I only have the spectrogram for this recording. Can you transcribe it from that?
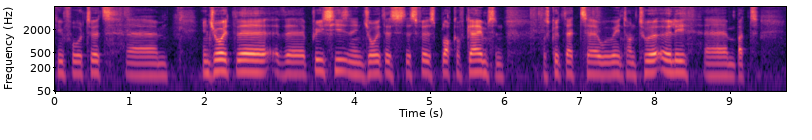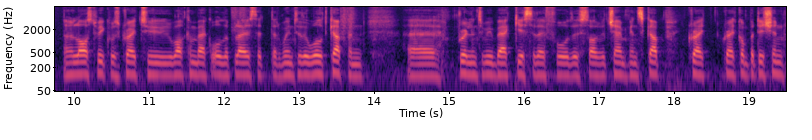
Looking forward to it. Um, enjoyed the the preseason. Enjoyed this this first block of games, and it was good that uh, we went on tour early. Um, but last week was great to welcome back all the players that, that went to the World Cup, and uh, brilliant to be back yesterday for the start of the Champions Cup. Great great competition.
